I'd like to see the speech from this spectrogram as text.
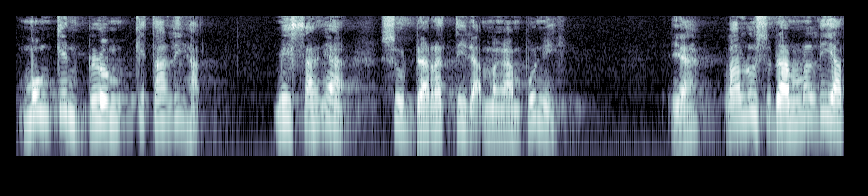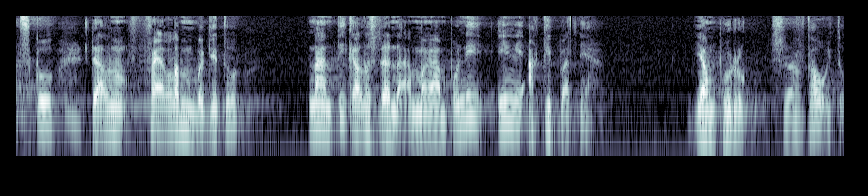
mungkin belum kita lihat. Misalnya saudara tidak mengampuni. Ya, lalu sudah melihatku dalam film begitu, nanti kalau sudah tidak mengampuni, ini akibatnya. Yang buruk, saudara tahu itu,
